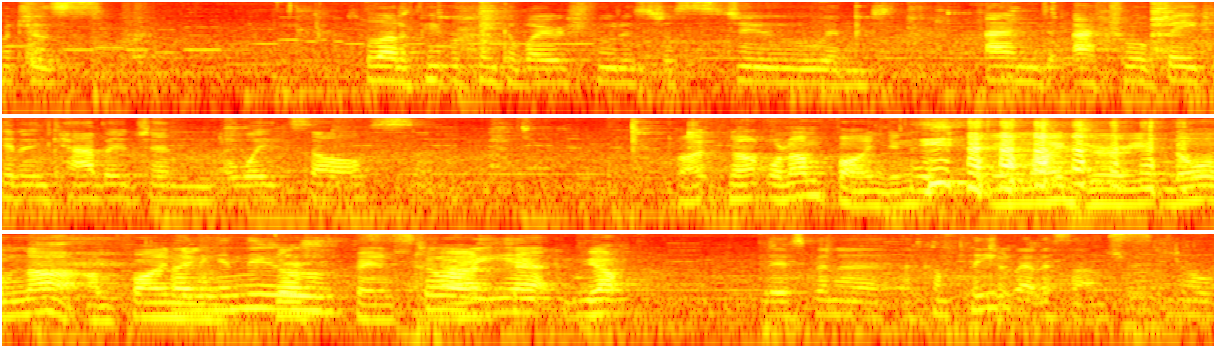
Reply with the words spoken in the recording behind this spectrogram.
which is a lot of people think of Irish food as just stew and and actual bacon and cabbage and a white sauce. And That's not what I'm finding in my journey. No, I'm not. I'm finding, Finding a new story, yeah. Yep. There's been a, a complete renaissance. You know,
